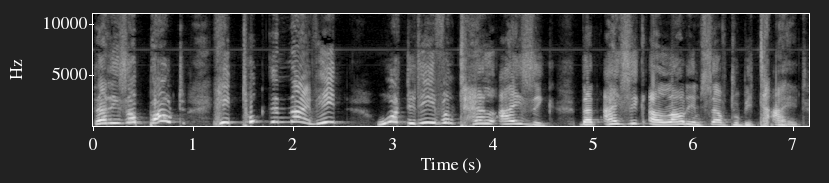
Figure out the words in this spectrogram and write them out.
That he's about he took the knife. He, what did he even tell Isaac that Isaac allowed himself to be tied?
